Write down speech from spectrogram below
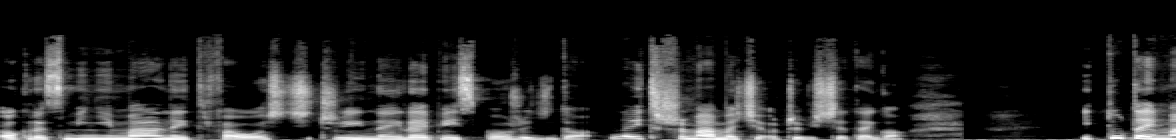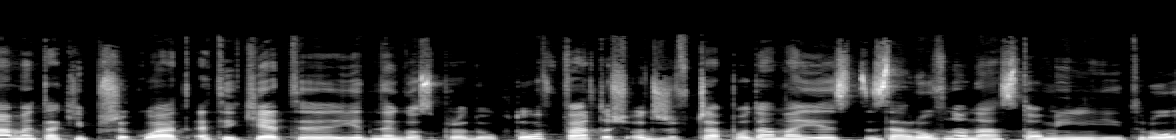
okres minimalnej trwałości, czyli najlepiej spożyć do. No i trzymamy się oczywiście tego. I tutaj mamy taki przykład etykiety jednego z produktów. Wartość odżywcza podana jest zarówno na 100 ml,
